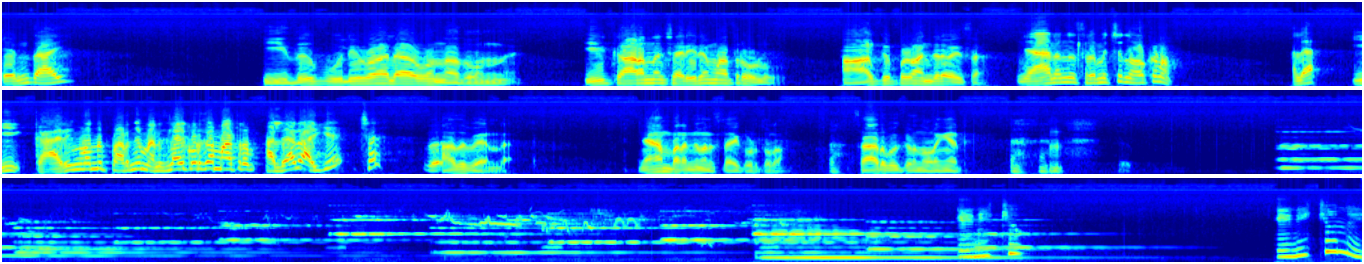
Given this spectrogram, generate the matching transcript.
എന്തായി? ഇത് പുലിവാലാവുമെന്നാ തോന്നുന്നത് ഈ കാണുന്ന ശരീരം മാത്രമേ ഉള്ളൂ. ആൾക്ക് ഇപ്പോഴും അഞ്ചര വയസ്സാ. ഞാനൊന്ന് ശ്രമിച്ചു നോക്കണം. അല്ല ഈ കാര്യങ്ങളൊന്ന് പറഞ്ഞ് മനസ്സിലാക്കി കൊടുക്കാൻ മാത്രം. അല്ലാതെ അയ്യേ ഛെ, അത് വേണ്ട. ഞാൻ പറഞ്ഞു മനസ്സിലാക്കി കൊടുത്തോളാം. സാറ് പോയി കിടന്ന് ഉറങ്ങിയാട്ടെ. ഉം. എണീക്കൂ എണീക്കൂന്നേ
